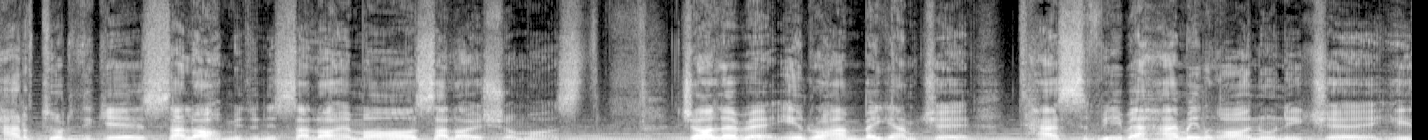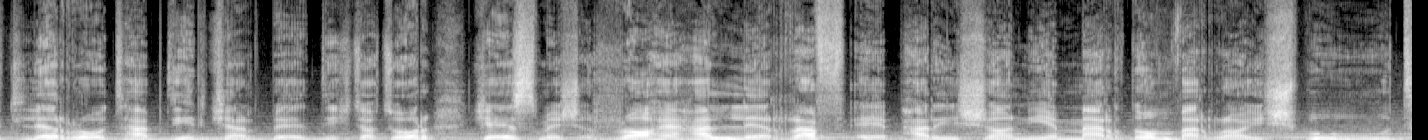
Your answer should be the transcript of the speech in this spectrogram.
هر طور دیگه صلاح می‌دونی صلاح ما صلاح شماست. جالبه این رو هم بگم که تصویب همین قانونی که هیتلر رو تبدیل کرد به دیکتاتور که اسمش راه حل رفع پریشانی مردم و رایش بود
